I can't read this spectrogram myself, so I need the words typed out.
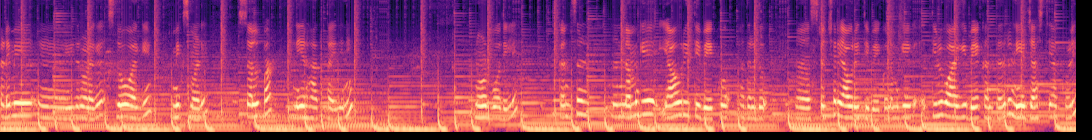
ಕಡಿಮೆ ಇದರೊಳಗೆ ಸ್ಲೋ ಆಗಿ ಮಿಕ್ಸ್ ಮಾಡಿ ಸ್ವಲ್ಪ ನೀರು ಹಾಕ್ತಾ ಇದ್ದೀನಿ. ನೋಡ್ಬೋದು ಇಲ್ಲಿ ಕನ್ಸನ್ ನಮಗೆ ಯಾವ ರೀತಿ ಬೇಕು, ಅದರದ್ದು ಸ್ಟ್ರೆಚರ್ ಯಾವ ರೀತಿ ಬೇಕು, ನಮಗೆ ತಿಳುವಾಗಿ ಬೇಕಂತಂದರೆ ನೀರು ಜಾಸ್ತಿ ಹಾಕ್ಕೊಳ್ಳಿ.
